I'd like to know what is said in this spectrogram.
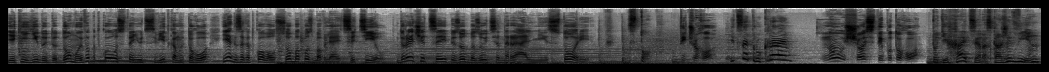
які їдуть додому і випадково стають свідками того, як загадкова особа позбавляється тіл. До речі, цей епізод базується на реальній історії. Стоп! Ти чого? І це true crime? Ну, щось типу того. Тоді хай це розкаже він.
